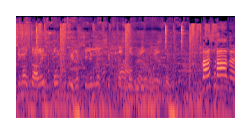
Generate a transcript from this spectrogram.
Trzymasz dalej, tą próbujesz, jak się nie uda, to się chwytasz znowu i znowu. Dasz radę.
